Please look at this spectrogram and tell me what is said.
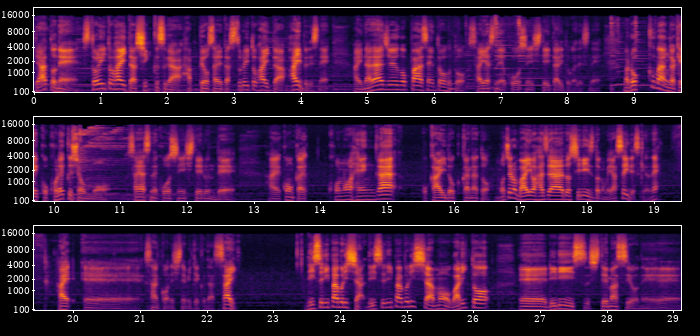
で、あとね、ストリートファイター6が発表されたストリートファイター5ですね。はい、75%オフと最安値を更新していたりとかですね。まあ、ロックマンが結構コレクションも最安値更新してるんで、はい、今回この辺がお買い得かなと。もちろんバイオハザードシリーズとかも安いですけどね。はい、えー、参考にしてみてください。 D3パブリッシャー。 D3パブリッシャーも割とえー、リリースしてますよね。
